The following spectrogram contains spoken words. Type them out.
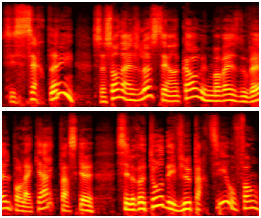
C'est certain. Ce sondage-là, c'est encore une mauvaise nouvelle pour la CAQ parce que c'est le retour des vieux partis, au fond.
